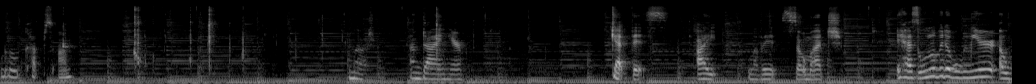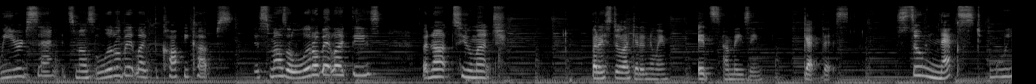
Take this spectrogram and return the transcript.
little cups on. Oh my gosh, I'm dying here. Get this. I love it so much. It has a little bit of a weird, a weird scent. It smells a little bit like the coffee cups. It smells a little bit like these, but not too much. But I still like it anyway. It's amazing. Get this. So next, we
